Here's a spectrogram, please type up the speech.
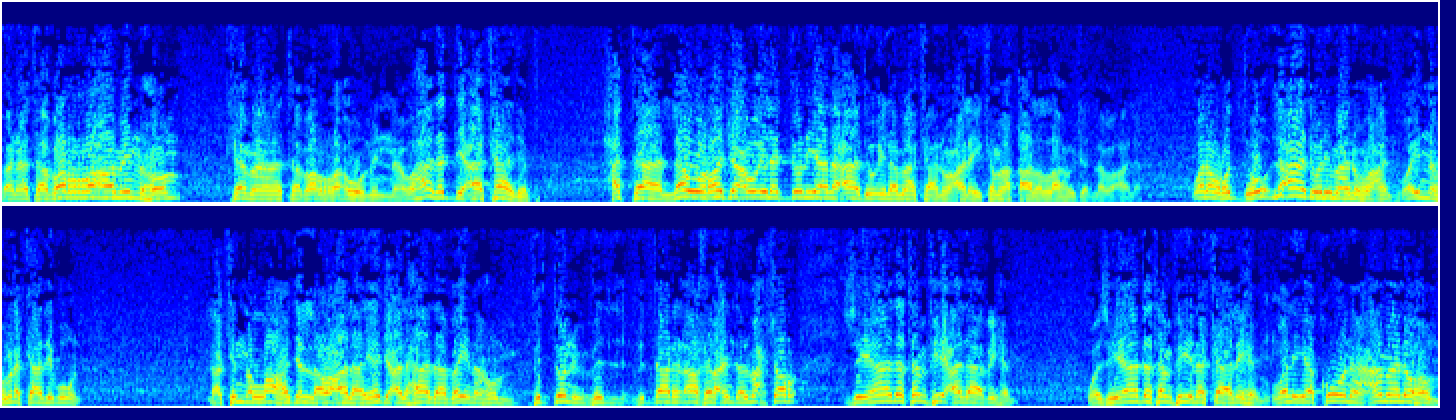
فنتبرأ منهم كما تبرأوا منا. وهذا ادعاء كاذب. حتى لو رجعوا إلى الدنيا لعادوا إلى ما كانوا عليه كما قال الله جل وعلا. ولو ردوا لعادوا لما نهوا عنه وإنهم لكاذبون. لكن الله جل وعلا يجعل هذا بينهم في الدنيا في الدار الآخرة عند المحشر زيادة في عذابهم وزيادة في نكالهم وليكون عملهم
